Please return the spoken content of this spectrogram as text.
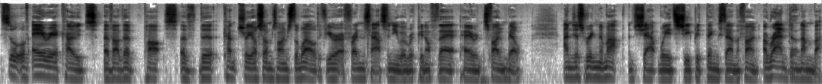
sort of area codes of other parts of the country or sometimes the world if you were at a friend's house and you were ripping off their parents' phone bill and just ring them up and shout weird, stupid things down the phone? A random number.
